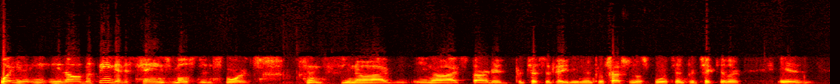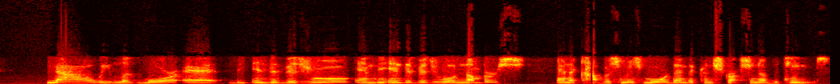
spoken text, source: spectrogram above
Well, you, you know, the thing that has changed most in sports since you know I you know I started participating in professional sports in particular is now we look more at the individual and the individual numbers and accomplishments more than the construction of the teams.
